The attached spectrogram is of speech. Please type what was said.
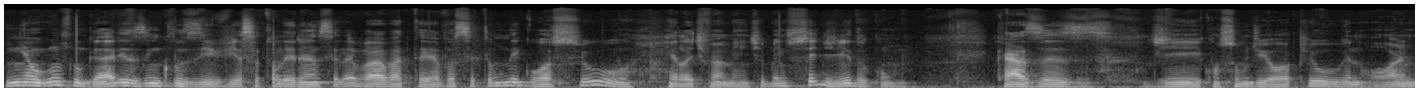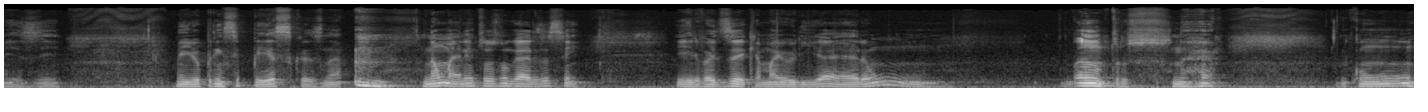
Em alguns lugares, inclusive, essa tolerância levava até você ter um negócio relativamente bem sucedido, com casas de consumo de ópio enormes e meio principescas, né? Não era em todos os lugares assim. E ele vai dizer que a maioria eram antros, né? Com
